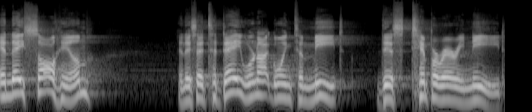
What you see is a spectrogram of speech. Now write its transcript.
And they saw him and they said, Today we're not going to meet this temporary need.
